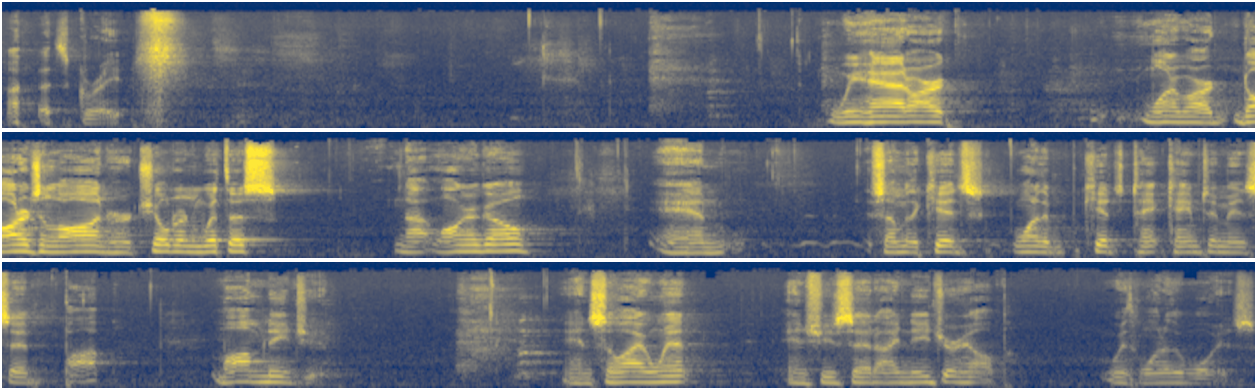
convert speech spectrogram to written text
That's great. We had our one of our daughters-in-law and her children with us not long ago, and some of the kids, one of the kids t- came to me and said, Pop, mom needs you. And so I went and she said, I need your help with one of the boys.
